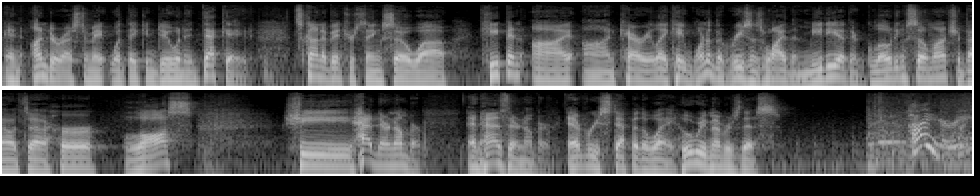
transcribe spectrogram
and underestimate what they can do in a decade. It's kind of interesting. So uh, keep an eye on Kari Lake. Hey, one of the reasons why the media they're gloating so much about uh, her loss, she had their number and has their number every step of the way. Who remembers this? Hi. Kari.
